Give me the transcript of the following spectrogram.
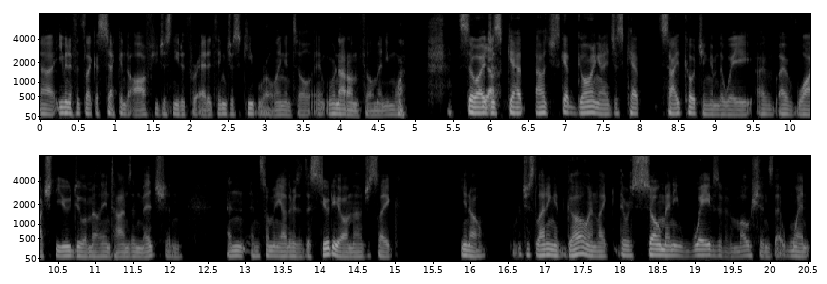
Uh, even if it's like a second off, you just need it for editing. Just keep rolling until we're not on film anymore. so I yeah. just kept, I just kept going, and I just kept side coaching him the way I've I've watched you do a million times in Mitch and and and so many others at the studio. And I'm just like, you know, just letting it go. And like there were so many waves of emotions that went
